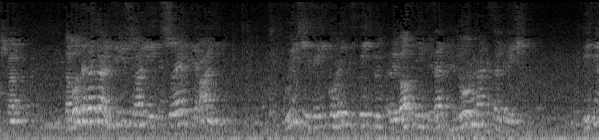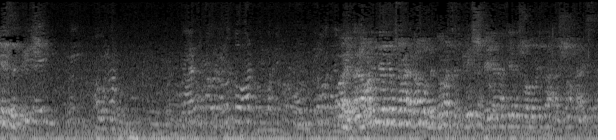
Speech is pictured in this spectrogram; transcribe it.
مش فارقه طب وانت كابتن هتيجي السؤال إيه السؤال اللي عندي which is a correct statement regarding that normal circulation دي دي circulation طيب أنا قلت ان شرح باخد بالنورمال سيركيليشن لأن أنا كده ان شاء الله كده هشرحها لسه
